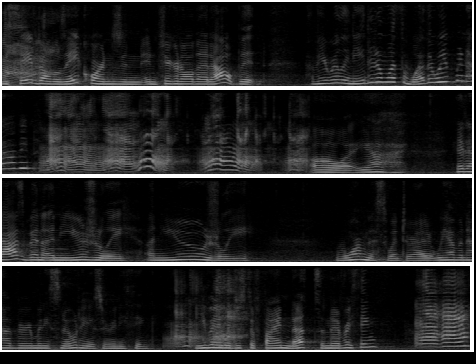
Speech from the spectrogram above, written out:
We, saved all those acorns and, and figured all that out, but have you really needed them with the weather we've been having? Oh, uh, yeah. It has been unusually, unusually warm this winter. I, we haven't had very many snow days or anything. You been able just to find nuts and everything? Uh-huh.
